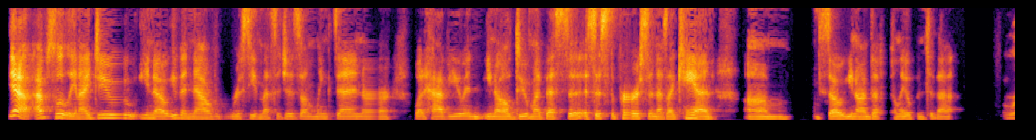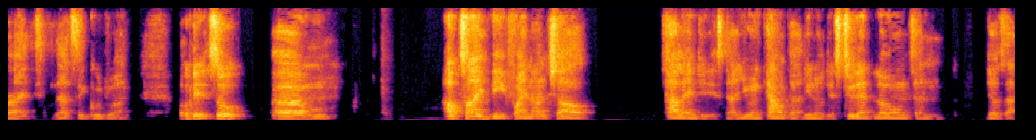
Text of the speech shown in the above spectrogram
Yeah, absolutely. And I do, you know, even now receive messages on LinkedIn or what have you. And, you know, I'll do my best to assist the person as I can. Um, so, you know, I'm definitely open to that. Right. That's a good one. Okay. So, um, outside the financial challenges that you encountered, you know, the student loans and just that.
